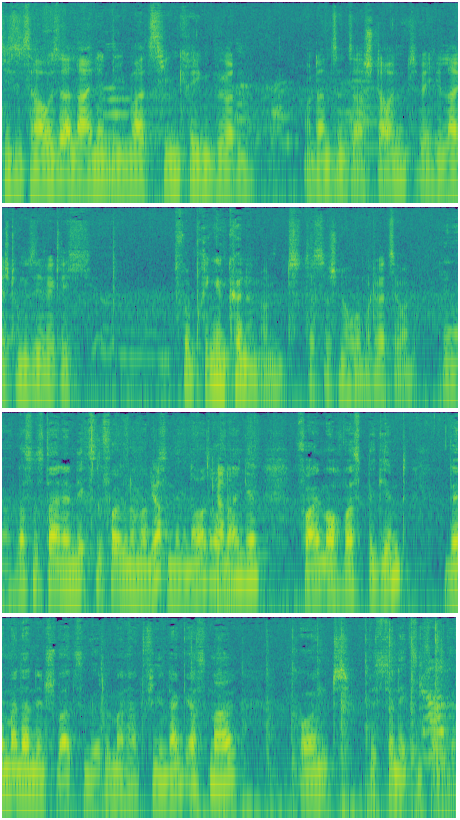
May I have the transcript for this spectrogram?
die sie zu Hause alleine niemals hinkriegen würden. Und dann sind sie erstaunt, welche Leistungen sie wirklich vollbringen können. Und das ist eine hohe Motivation. Genau. Lass uns da in der nächsten Folge nochmal ein ja, bisschen genauer drauf gerne. eingehen. Vor allem auch, was beginnt, wenn man dann den schwarzen Gürtel man hat. Vielen Dank erstmal und bis zur nächsten Folge.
